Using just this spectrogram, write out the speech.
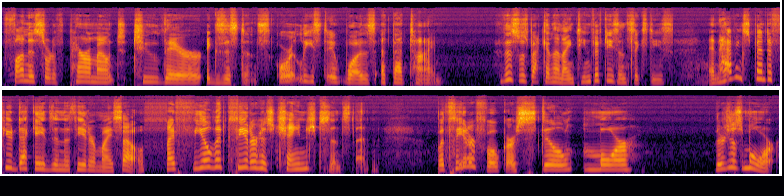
Fun is sort of paramount to their existence, or at least it was at that time. This was back in the 1950s and 60s. And having spent a few decades in the theater myself, I feel that theater has changed since then. But theater folk are still more, they're just more.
